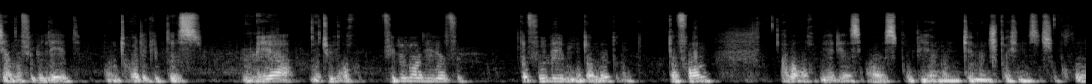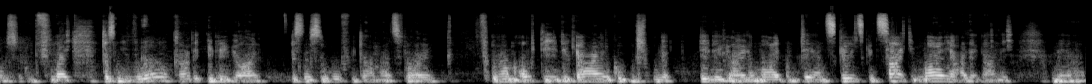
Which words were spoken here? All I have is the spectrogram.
die haben dafür gelebt. Und heute gibt es mehr, natürlich auch viele Leute, die dafür, dafür leben und damit und davon aber auch mehr, die es ausprobieren und dementsprechend ist es schon groß. Und vielleicht das Niveau, gerade illegal, ist nicht so hoch wie damals, weil früher haben auch die illegalen guten Spieler illegal gemalt und deren Skills gezeigt. Die malen ja alle gar nicht mehr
